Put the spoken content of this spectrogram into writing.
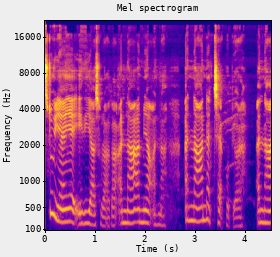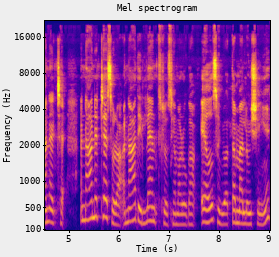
student ရဲ့ area ဆိုတာကအနာအမြောက်အနာအနာနှစ်ချက်ကိုပြောတာ အနာနဲ့ထက်အနာနဲ့ထက်ဆိုတာအနာဒီ length လို့ဆရာမတို့က L ဆိုပြီးတော့သတ်မှတ်လို့ရှိရင်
